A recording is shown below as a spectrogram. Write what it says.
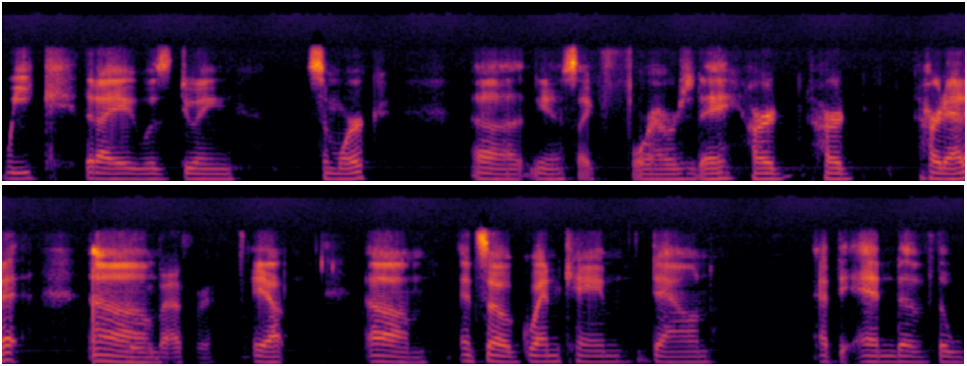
week that I was doing some work. Uh, you know, it's like four hours a day, hard, hard, hard at it. Um, bad for. Yeah. Um, and so Gwen came down at the end of the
